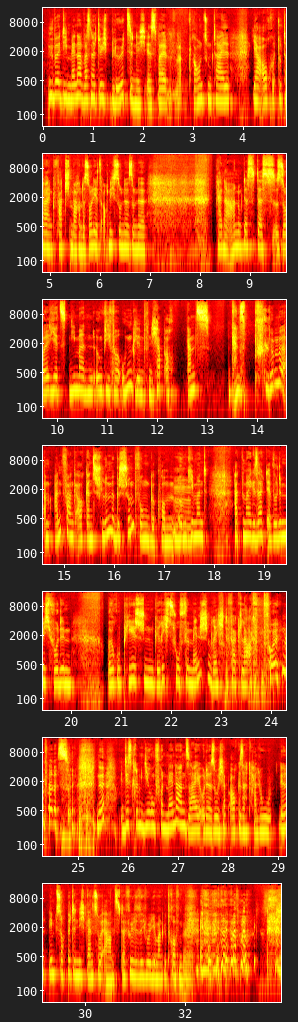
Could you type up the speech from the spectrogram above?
über die Männer, was natürlich blödsinnig ist, weil Frauen zum Teil ja auch totalen Quatsch machen. Das soll jetzt auch nicht so eine, so eine keine Ahnung, das, das soll jetzt niemanden irgendwie verunglimpfen. Ich habe auch ganz ganz schlimme, am Anfang auch ganz schlimme Beschimpfungen bekommen. Mhm. Irgendjemand hat mal gesagt, er würde mich vor dem Europäischen Gerichtshof für Menschenrechte verklagen wollen, weil das ne, Diskriminierung von Männern sei oder so. Ich habe auch gesagt, hallo, ne, nehmt es doch bitte nicht ganz so ernst. Da fühlte sich wohl jemand getroffen.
